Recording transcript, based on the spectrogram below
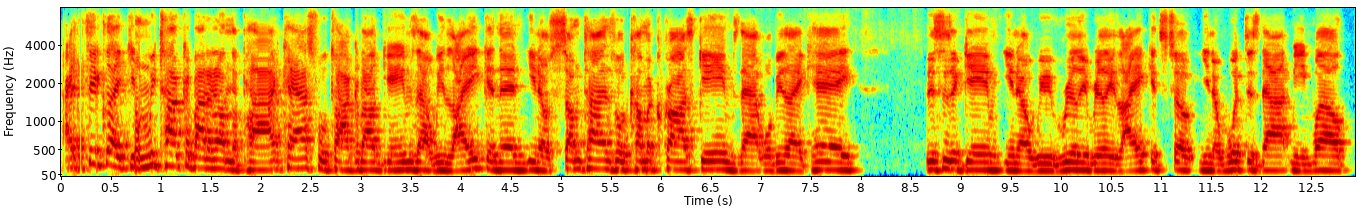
I think like when we talk about it on the podcast, we'll talk about games that we like, and then you know sometimes we'll come across games that will be like, hey, this is a game you know we really really like, and so you know what does that mean? Well,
